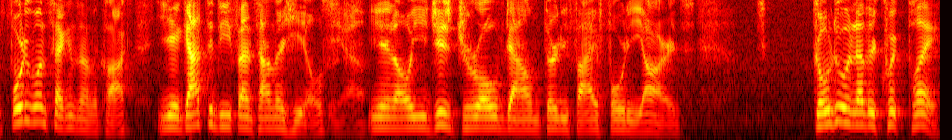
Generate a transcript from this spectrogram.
41 seconds on the clock. You got the defense on their heels. Yeah. You know, you just drove down 35, 40 yards. Go do another quick play.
